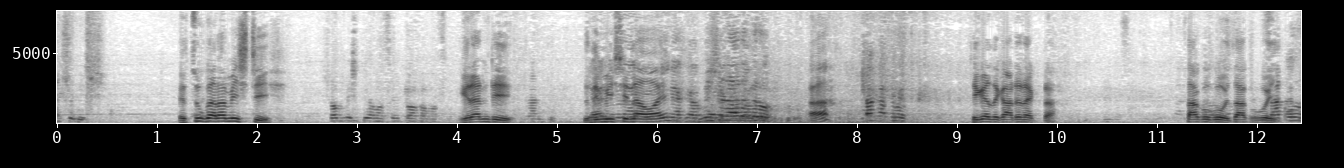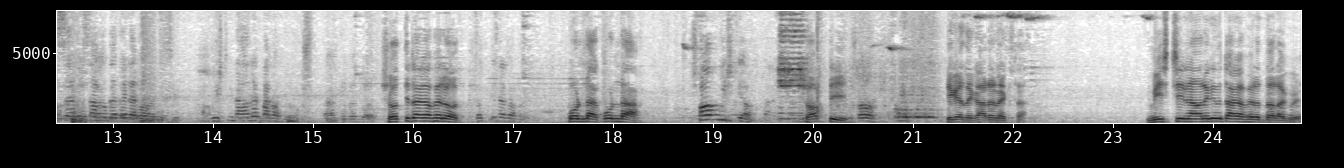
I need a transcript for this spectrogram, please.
একশো বিশ। চুকারা মিষ্টি? সব মিষ্টি আছে টক আছে গ্যারান্টি? যদি মিষ্টি না হয়? মিষ্টি না হ্যাঁ? ঠিক আছে কাটেন একটা। চাকু কই চাকু কই? সত্যি টাকা ফেরত? কোনটা কোনটা? সবটি? ঠিক আছে কাটেন একটা। মিষ্টি না হলে কিন্তু টাকা ফেরত দেওয়া লাগবে।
